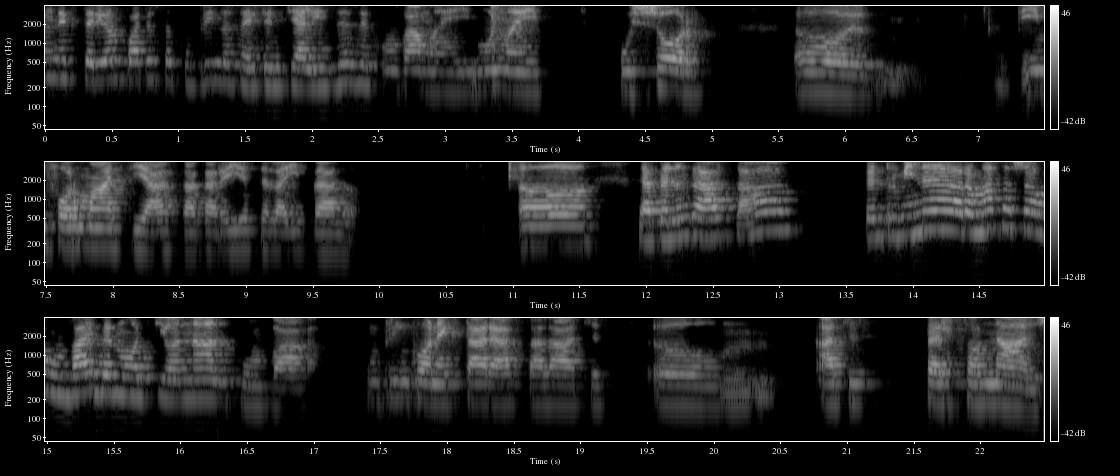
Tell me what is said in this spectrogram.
din exterior poate să cuprindă, să esențializeze cumva mai mult mai ușor uh, informația asta care iese la iveală. Uh, dar pe lângă asta, pentru mine a rămas așa un vibe emoțional cumva, prin conectarea asta la acest, uh, acest personaj.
